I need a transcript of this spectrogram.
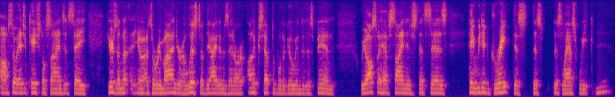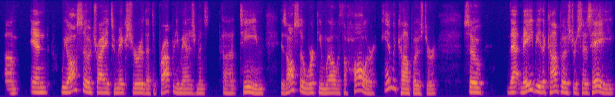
also educational signs that say, here's a, you know, as a reminder, a list of the items that are unacceptable to go into this bin. We also have signage that says, hey, we did great this, this, this last week. Mm-hmm. Um, and we also try to make sure that the property management uh, team is also working well with the hauler and the composter. So that maybe the composter says, hey,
